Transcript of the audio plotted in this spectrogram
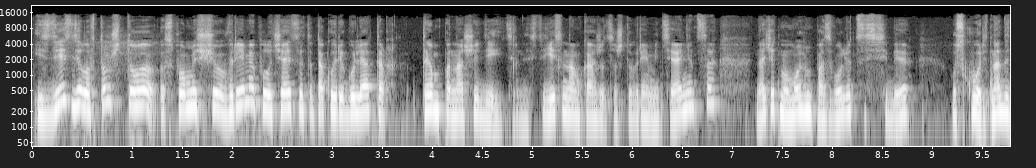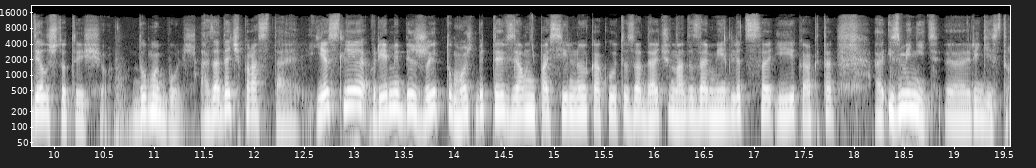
И здесь дело в том, что с помощью времени, получается, это такой регулятор темпа нашей деятельности. Если нам кажется, что время тянется, значит, мы можем позволить себе ускорить, надо делать что-то еще, думай больше. А задача простая. Если время бежит, то, может быть, ты взял непосильную какую-то задачу, надо замедлиться и как-то э, изменить э, регистр.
